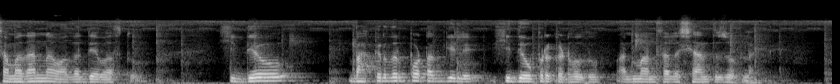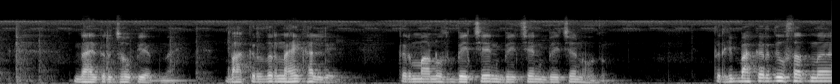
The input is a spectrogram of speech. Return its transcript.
समाधान नावाचा देव असतो. ही देव भाकर जर पोटात गेले ही देव प्रकट होतो आणि माणसाला शांत झोप लागते. नाहीतर झोप येत नाही. भाकर जर नाही खाल्ली तर माणूस बेचैन बेचैन बेचैन होतो. तर ही भाकर दिवसातनं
